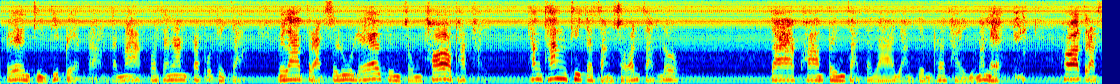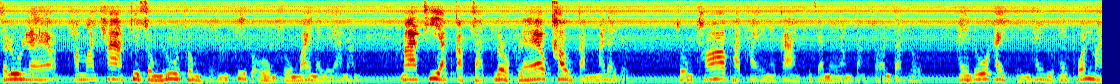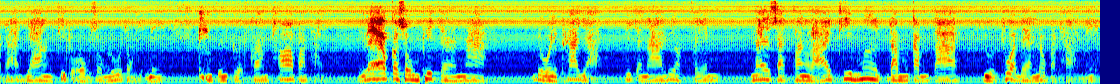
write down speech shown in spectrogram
เป็นสิ่งที่แปลกต่างกันมาก เพราะฉะนั้นพระพุทธเจ้าเวลาตรัสรู้แล้วจึงทรงท่อพระไถยทั้งๆทที่จะสั่งสอนสัตว์โลก จากความเป็นศาสดาอย่างเต็มพระทัยอยู่นั่นแหละ พอตรัสรู้แล้ว ธรรมชาติที่ทรงรู้ทรงเห็นที่พระองค์ทรงไว้ในเวลานั้น มาเทียบกับสัตว์โลกแล้วเข้ากันไม่ได้เลย ทรงท้อพระไทยในการที่จะแนะนำสั่งสอนสัตว์โลก ให้รู้ให้เห็นให้หลุดให้พ้นมาได้อย่างที่พระองค์ทรงรู้ทรงเห็นนี้จึงเกิดความท้อพระไทยแล้วก็ทรงพิจารณาโดยพระญาณพิจารณาเลือกเฟ้น ในสัตว์ทั้งหลายที่มืดดำกำตาอยู่ทั่วแดนโลกธาตุนี้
